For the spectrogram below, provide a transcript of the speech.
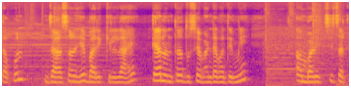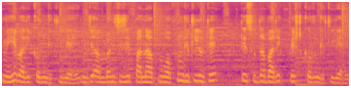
टाकून जाळसर हे बारीक केलेलं आहे. त्यानंतर दुसऱ्या भांड्यामध्ये मी अंबाडीची चटणीही बारीक करून घेतलेली आहे. म्हणजे अंबाडीची जी पानं आपण वापरून घेतले होते ते सुद्धा बारीक पेस्ट करून घेतलेली आहे.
